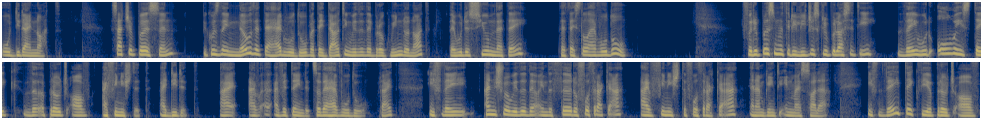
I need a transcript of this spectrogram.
or did I not? Such a person, because they know that they had wudu but they're doubting whether they broke wind or not, they would assume that they that they still have wudu. For a person with religious scrupulosity, they would always take the approach of I finished it, I did it, I, I've, I've attained it, so they have wudu, right? If they unsure whether they're in the third or fourth rak'ah, I've finished the fourth rak'ah and I'm going to end my salah. If they take the approach of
